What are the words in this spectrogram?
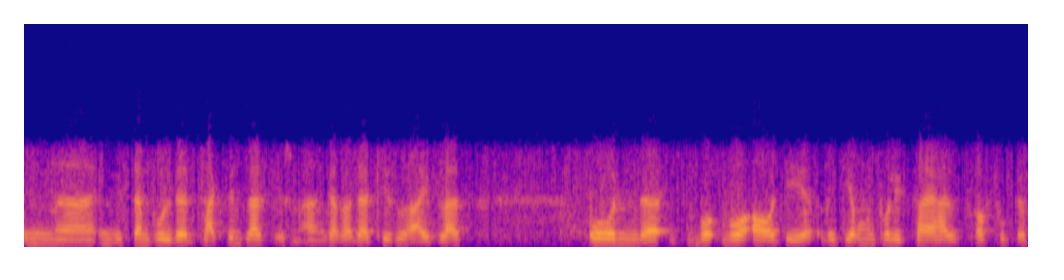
in, äh, in Istanbul der Taksimplatz, ist in Ankara der Kiselei-Platz. Und äh, wo, wo auch die Regierung und Polizei halt drauf guckt, dass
